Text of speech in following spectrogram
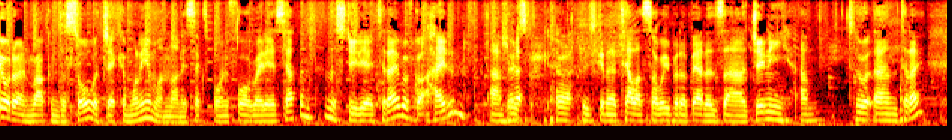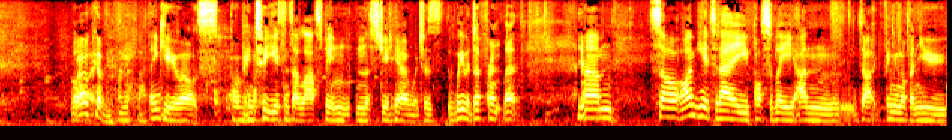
Kia ora and welcome to Soar with Jack and William on 96.4 Radio Southland. In the studio today we've got Hayden, um, who's, who's going to tell us a wee bit about his uh, journey um, to it um, today. Welcome. Thank you. Well, it's probably been two years since I last been in the studio, which is we were different, but Yep. um, so I'm here today, possibly um, thinking of a new,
